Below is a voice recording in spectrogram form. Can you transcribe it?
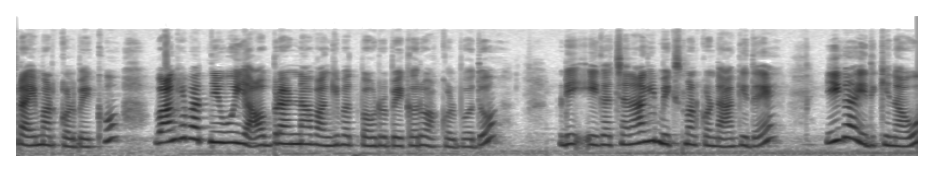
ಫ್ರೈ ಮಾಡ್ಕೊಳ್ಬೇಕು. ವಾಂಗಿಬಾತ್ ನೀವು ಯಾವ ಬ್ರ್ಯಾಂಡ್ನ ವಾಂಗಿಬಾತ್ ಪೌಡ್ರ್ ಬೇಕಾದ್ರೂ ಹಾಕ್ಕೊಳ್ಬೋದು. ನೋಡಿ, ಈಗ ಚೆನ್ನಾಗಿ ಮಿಕ್ಸ್ ಮಾಡ್ಕೊಂಡು ಆಗಿದೆ ಈಗ ಇದಕ್ಕೆ ನಾವು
